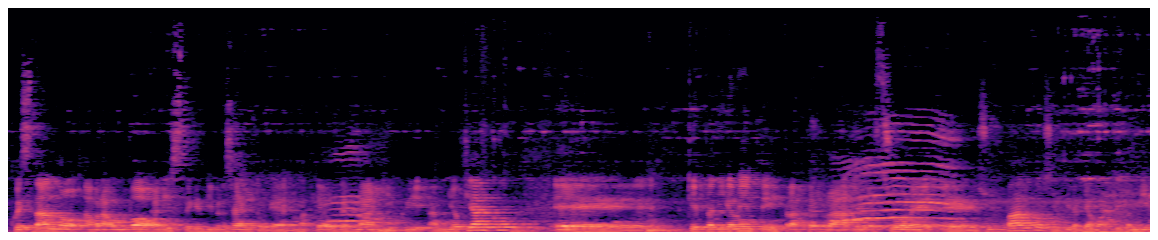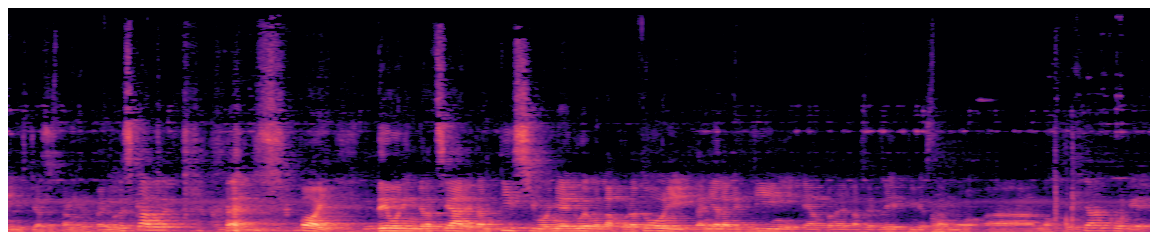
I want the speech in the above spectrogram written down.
quest'anno avrà un vocalist che vi presento che è Matteo Bernacchi qui al mio fianco. Eh, che praticamente intratterrà le persone eh, sul palco, sentite abbiamo anche i bambini che già si stanno rompendo le scatole, poi devo ringraziare tantissimo i miei due collaboratori, Daniela Medlini e Antonella Ferretti che stanno al nostro fianco, che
